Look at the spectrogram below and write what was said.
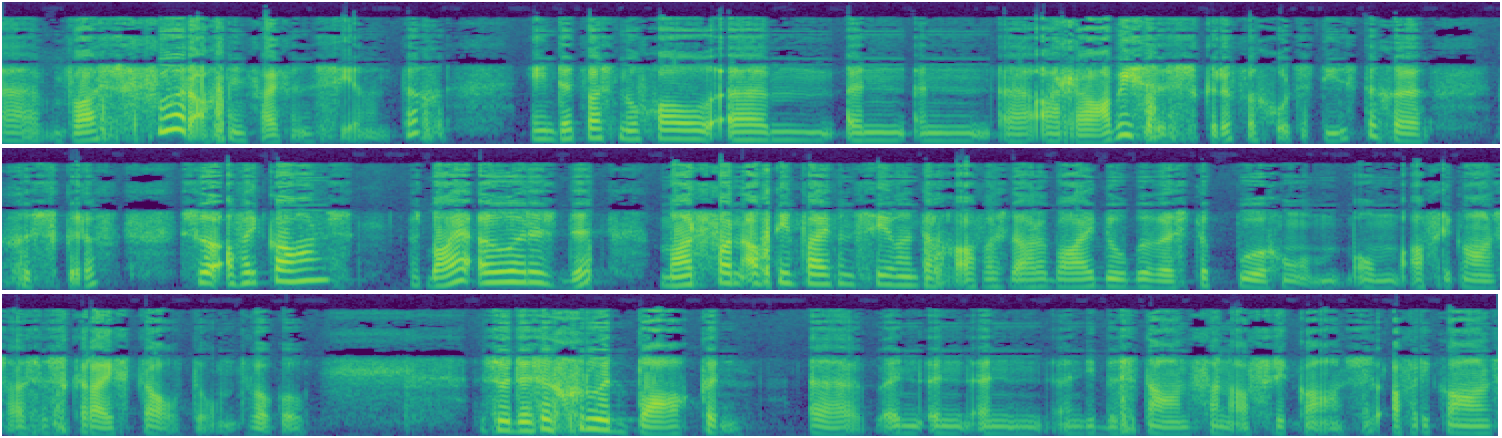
uh, was voor 1875 en dit was nogal um, in in uh, Arabiese skrif, 'n godsdienstige geskrif. So Afrikaans is baie ouer as dit, maar van 1875 af was daar 'n baie doelbewuste poging om om Afrikaans as 'n skryftaal te ontwikkel. So dis 'n groot baken uh in in in in die bestaan van Afrikaans. Afrikaans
